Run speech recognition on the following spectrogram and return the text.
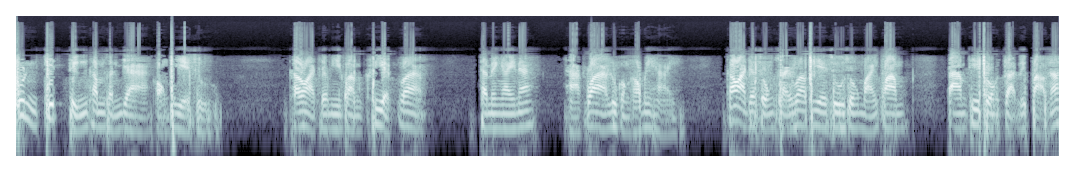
คุ้นคิดถึงคำสัญญาของพระเยซู เขาอาจจะมีความเครียดว่าทำยังไงนะ หากว่าลูกของเขาไม่หาย เขาอาจจะสงสัยว่าพระเยซูทรงหมายความตามที่พระองค์ตรัสหรือเปล่านะ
